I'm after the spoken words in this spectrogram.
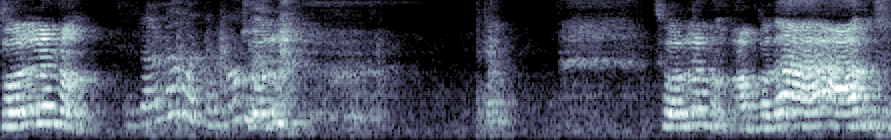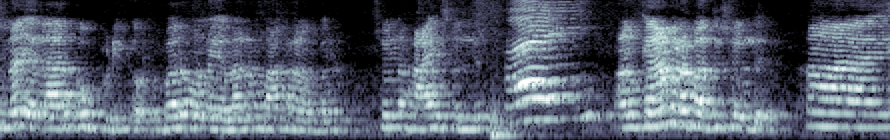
சொல்லணும். சொல்ல சொல்லணும். அப்பதான் பிடிக்கும். பாரு உன்னை எல்லாரும் பாக்குறாங்க பாரு. சொல்லு ஹாய் சொல்லு. அங்க கேமரா பார்த்து சொல்லு. ஹாய்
